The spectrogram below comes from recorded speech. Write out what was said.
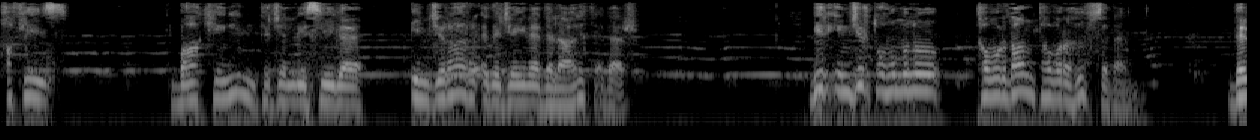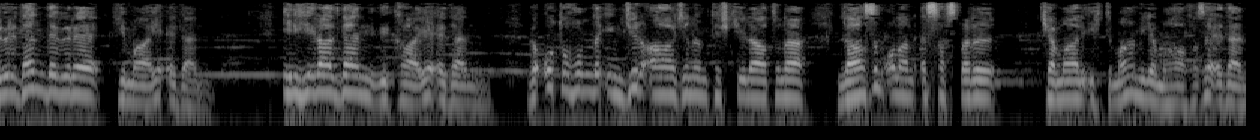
hafiz, bakinin tecellisiyle incirar edeceğine delalet eder. Bir incir tohumunu tavırdan tavıra hıfseden, devirden devire himaye eden, inhilalden vikaye eden ve o tohumda incir ağacının teşkilatına lazım olan esasları kemal ihtimam ile muhafaza eden,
